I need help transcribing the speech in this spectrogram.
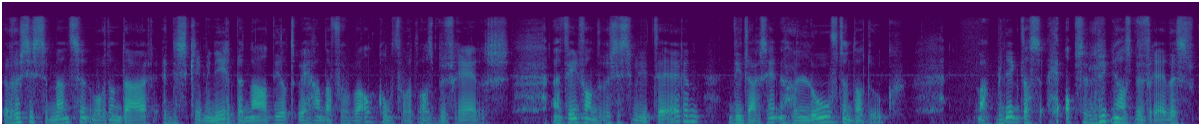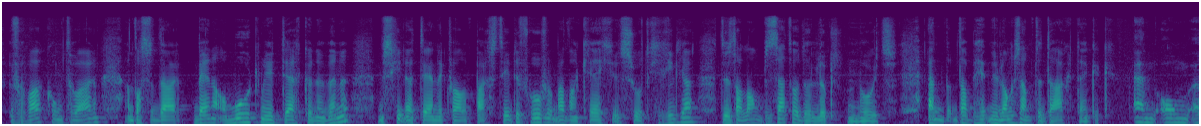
Russische mensen worden daar gediscrimineerd, benadeeld. Wij gaan daar verwelkomd worden als bevrijders. En veel van de Russische militairen die daar zijn, geloofden dat ook. Maar bleek dat ze absoluut niet als bevrijders verwelkomd waren en dat ze daar bijna onmogelijk militair kunnen winnen. Misschien uiteindelijk wel een paar steden veroveren, maar dan krijg je een soort guerrilla. Dus dat land bezet houden lukt nooit. En dat begint nu langzaam te dagen, denk ik. En om uh,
